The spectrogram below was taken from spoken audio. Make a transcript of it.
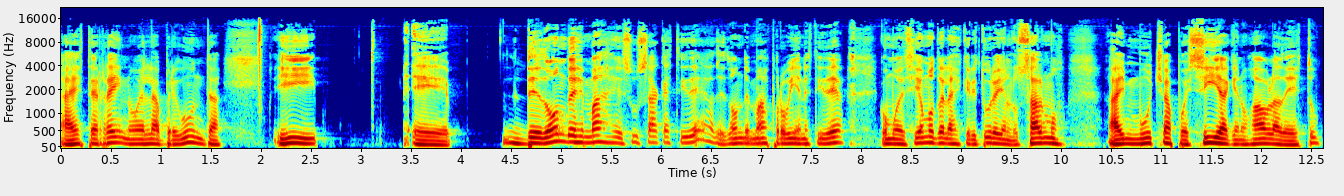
a este reino? Es la pregunta. Y eh, ¿De dónde más Jesús saca esta idea? ¿De dónde más proviene esta idea? Como decíamos de la Escritura y en los Salmos hay mucha poesía que nos habla de esto.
